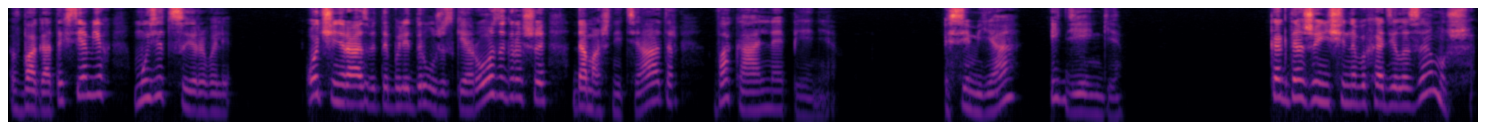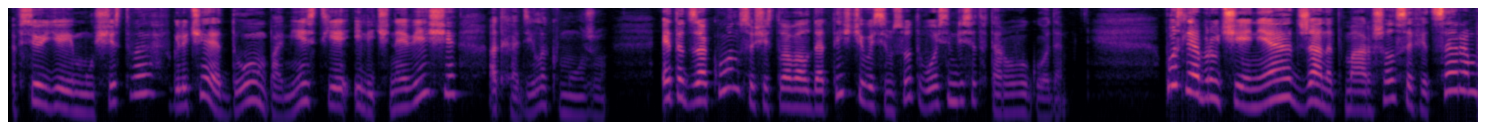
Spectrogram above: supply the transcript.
В богатых семьях музицировали. Очень развиты были дружеские розыгрыши, домашний театр, вокальное пение. Семья и деньги. Когда женщина выходила замуж, все ее имущество, включая дом, поместье и личные вещи, отходило к мужу. Этот закон существовал до 1882 года. После обручения Джанет Маршалл с офицером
